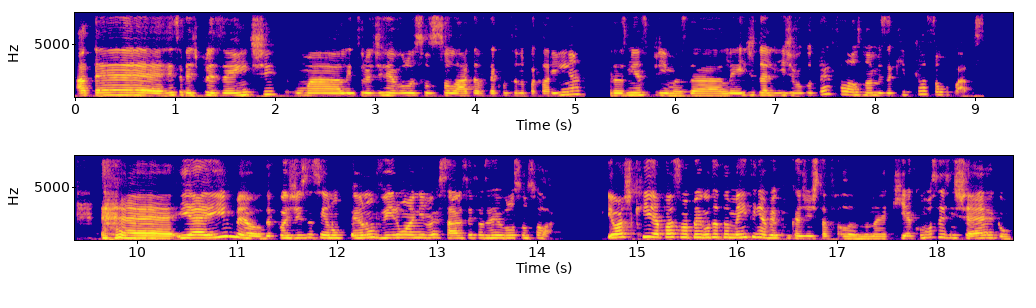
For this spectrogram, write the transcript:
até receber de presente uma leitura de Revolução Solar, estava até contando para Clarinha, das minhas primas, da e da Lígia. Vou até falar os nomes aqui porque elas são ocupadas. É, e aí, meu, depois disso, assim, eu não, eu não viro um aniversário sem fazer Revolução Solar. E eu acho que a próxima pergunta também tem a ver com o que a gente está falando, né? Que é como vocês enxergam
